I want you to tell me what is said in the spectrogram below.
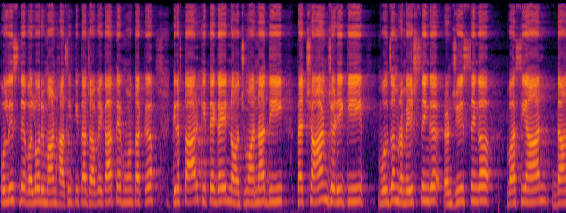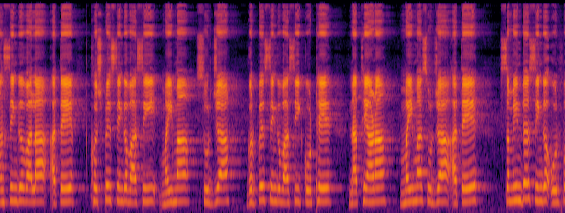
ਪੁਲਿਸ ਦੇ ਵੱਲੋਂ ਰਿਮਾਂਡ ਹਾਸਿਲ ਕੀਤਾ ਜਾਵੇਗਾ ਤੇ ਹੁਣ ਤੱਕ ਗ੍ਰਿਫਤਾਰ ਕੀਤੇ ਗਏ ਨੌਜਵਾਨਾਂ ਦੀ ਪਛਾਣ ਜਿਹੜੀ ਕਿ ਮੁਲਜ਼ਮ ਰਮੇਸ਼ ਸਿੰਘ, ਰਣਜੀਤ ਸਿੰਘ, ਵਾਸੀਆਨ, ਦਾਨ ਸਿੰਘ ਵਾਲਾ ਅਤੇ ਖੁਸ਼ਪ੍ਰੀਤ ਸਿੰਘ ਵਾਸੀ, ਮਹਿਮਾ, ਸੁਰਜਾ, ਗੁਰਪ੍ਰੀਤ ਸਿੰਘ ਵਾਸੀ, ਕੋਠੇ, ਨਾਥਿਆਣਾ ਮਹਿਮਾ ਸੁਰਜਾ ਅਤੇ ਸਮਿੰਦਰ ਸਿੰਘ ਉਰਫ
